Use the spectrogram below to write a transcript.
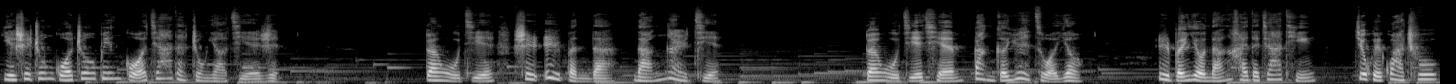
也是中国周边国家的重要节日。端午节是日本的男儿节。端午节前半个月左右，日本有男孩的家庭就会挂出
